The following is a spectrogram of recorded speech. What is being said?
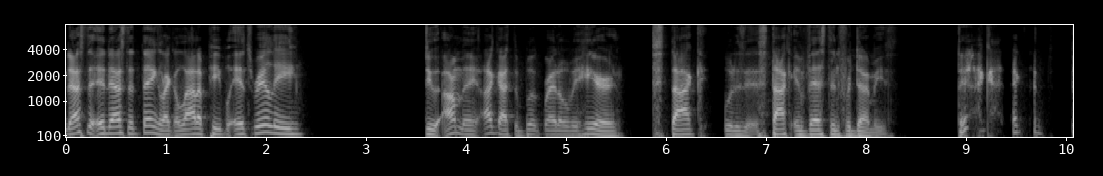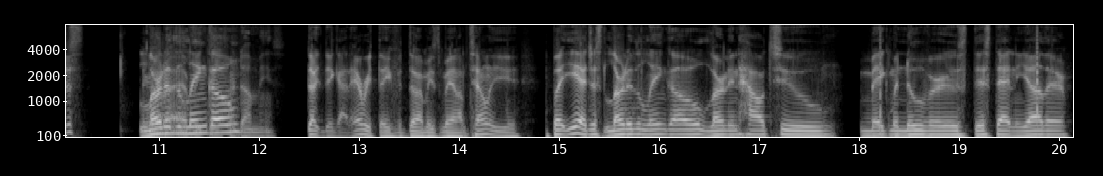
That's the that's the thing. Like a lot of people, it's really, dude. I'm a, I got the book right over here. Stock. What is it? Stock investing for dummies. They, I got I, just learning the lingo. dummies. They, they got everything for dummies, man. I'm telling you. But yeah, just learning the lingo, learning how to make maneuvers, this, that, and the other.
